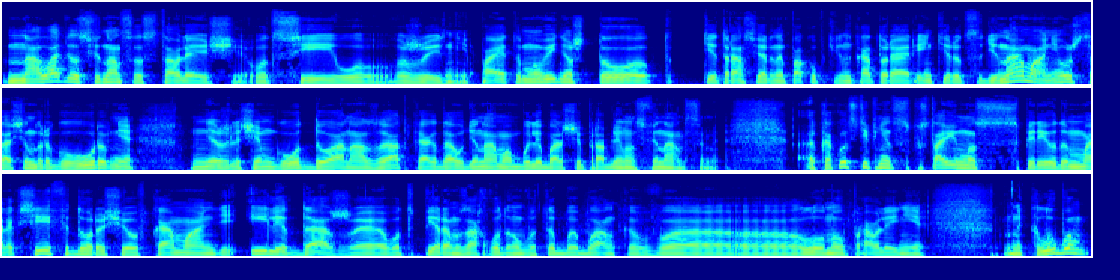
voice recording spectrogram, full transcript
наладилась финансовая составляющая вот всей его жизни. Поэтому мы видим, что те трансферные покупки, на которые ориентируется «Динамо», они уже совсем другого уровня, нежели чем год-два назад, когда у «Динамо» были большие проблемы с финансами. В какой-то степени это сопоставимо с периодом Алексея Федоровича в команде или даже вот первым заходом ВТБ банка в э, лоно управления клубом.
